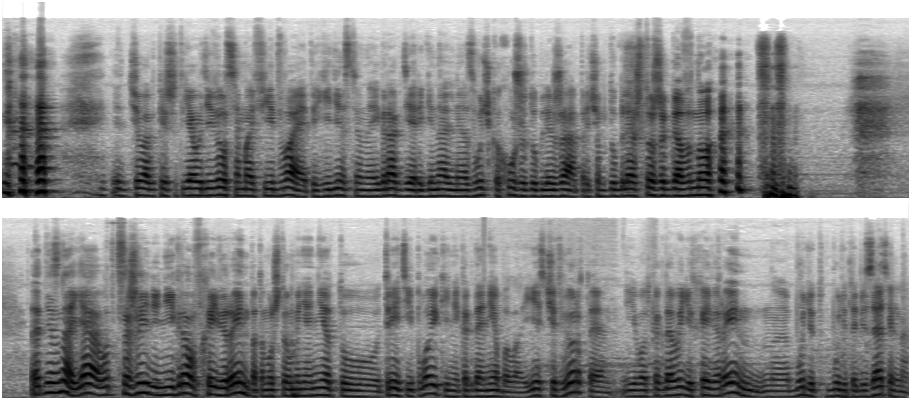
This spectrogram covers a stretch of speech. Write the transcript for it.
Чувак пишет, я удивился Мафии 2. Это единственная игра, где оригинальная озвучка хуже дубляжа. Причем дубляж тоже говно. Это не знаю, я вот, к сожалению, не играл в Heavy Rain, потому что у меня нету третьей плойки, никогда не было. Есть четвертая, и вот когда выйдет Heavy Rain, э, будет, будет обязательно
